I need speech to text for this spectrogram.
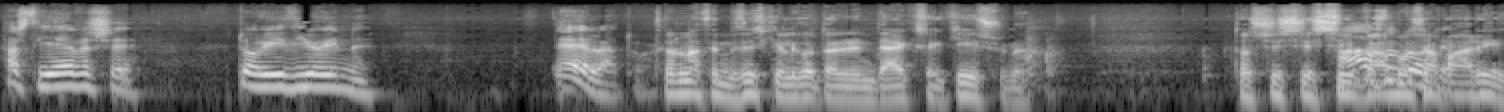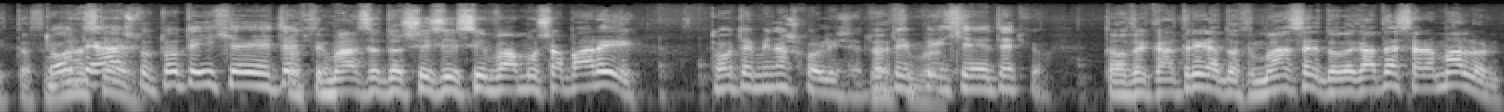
Αστείευεσαι. Το ίδιο είναι. Έλα τώρα. Θέλω να θυμηθείς και λίγο το 96 εκεί ήσουν. Το CCC Άστο Vamos τότε. a Paris. Το Τότε, θυμάσαι. άστο, τότε είχε Το τέτοιο. θυμάσαι το CCC Vamos a Paris. Τότε μην ασχολείσαι. Τότε θυμάσαι. υπήρχε τέτοιο. Το 13 το θυμάσαι, το 14 μάλλον.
